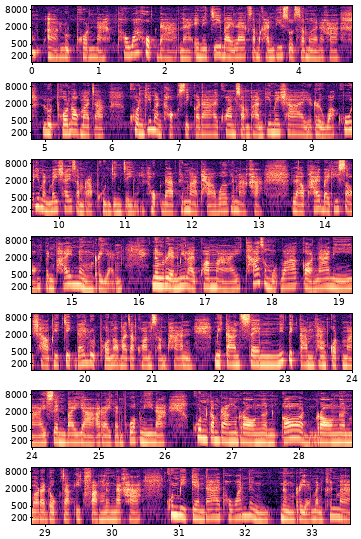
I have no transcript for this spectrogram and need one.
หลุดพ้นนะ เพราะว่า 6 ดาบนะ Energy ใบแรกสำคัญที่สุดเสมอนะคะ หลุดพ้นออกมาจากคนที่มันท็อกซิกก็ได้ ความสัมพันธ์ที่ไม่ใช่ หรือว่าคู่ที่มันไม่ใช่สำหรับคุณจริง ๆ 6 ดาบขึ้นมาทาวเวอร์ขึ้นมาค่ะ แล้วไพ่ใบที่ 2 เป็นไพ่หนึ่งเหรียญหนึ่งเหรียญมีหลายความหมาย ถ้าสมมติว่าก่อนหน้านี้ชาวพิจิกได้หลุดพ้นออกมาจากความสัมพันธ์ มีการเซ็นนิติกรรมทางกฎหมาย เซ็นใบหย่าอะไรกันพวกนี้นะ คุณกำลังรอเงินก้อน รอเงินมรดกจากอีกฝั่งหนึ่งนะคะ คุณมีเกณฑ์ได้เพราะว่า1งหนึ่งเหรียญมันขึ้นมา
